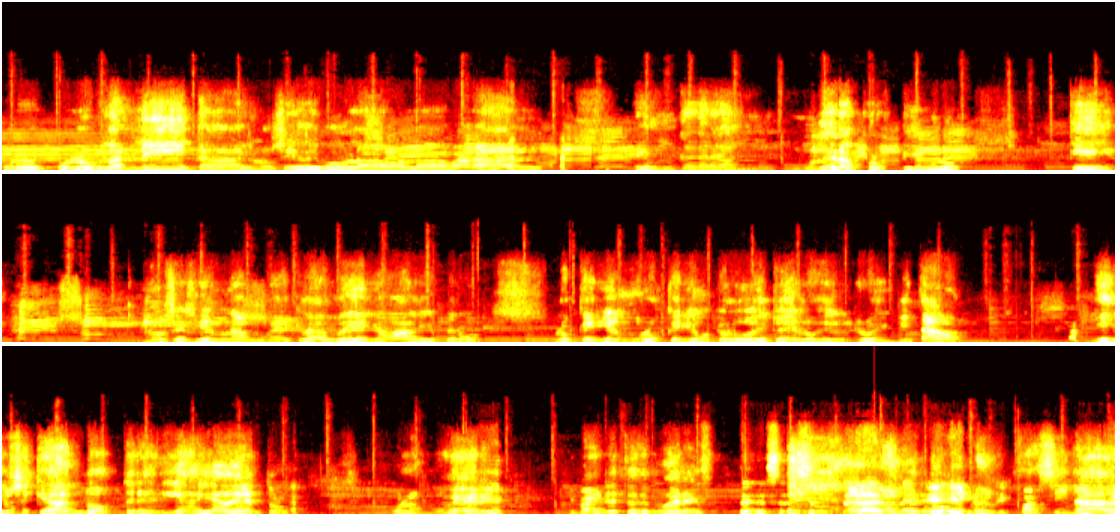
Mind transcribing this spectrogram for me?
por, la urdaneta, yo no sé, por la, la varal. Era un gran, un gran prostíbulo que no sé si era una mujer que la dueña o alguien, pero los querían, los querían mucho los dos, entonces los, los invitaban. Y ellos se quedaban dos, tres días ahí adentro con las mujeres. Imagínate de mujeres Era el, el, el, el fascinadas.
